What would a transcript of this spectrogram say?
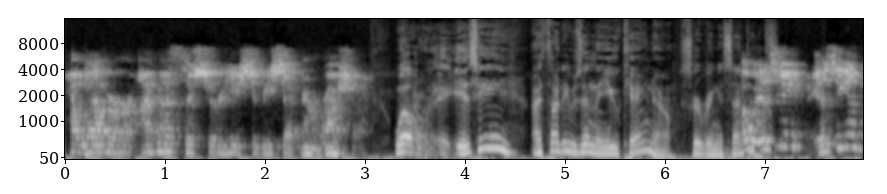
However, I'm not so sure he should be sitting in Russia. Well, is he? I thought he was in the UK now, serving a sentence. Oh, is he? Is he in?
